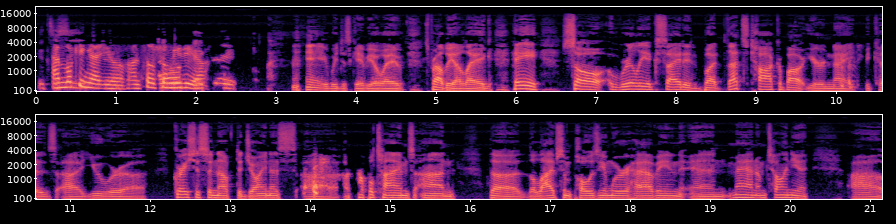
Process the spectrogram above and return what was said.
Good I'm see looking at you on social Oh, media. okay, great. Hey, we just gave you a wave. It's probably a leg. Hey, so really excited, but let's talk about your night because uh, you were uh, gracious enough to join us uh, a couple times on the the live symposium we were having, and man, I'm telling you, uh,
